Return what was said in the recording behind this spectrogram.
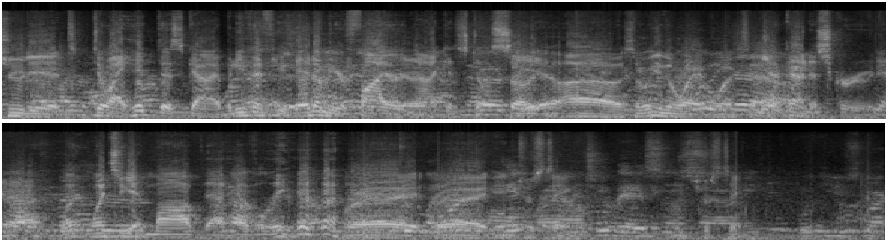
Shoot it. do I hit this guy? But even if you hit him, you're firing, and I can still So see it. uh, so either way it works You're kind of screwed. Yeah. Once- Once you get mobbed that heavily. Right, right. Interesting. Interesting. Uh,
